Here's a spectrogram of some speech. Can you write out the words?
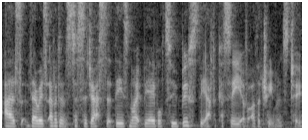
as there is evidence to suggest that these might be able to boost the efficacy of other treatments too.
